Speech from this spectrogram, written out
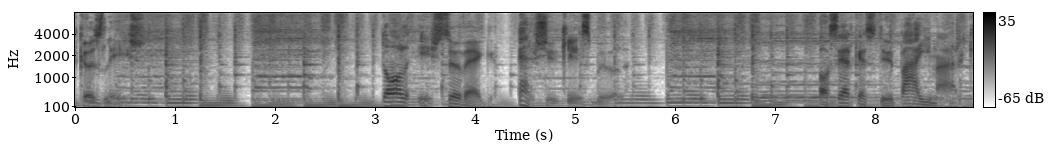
közlés. Dal és szöveg első kézből. A szerkesztő Pályi Márk.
